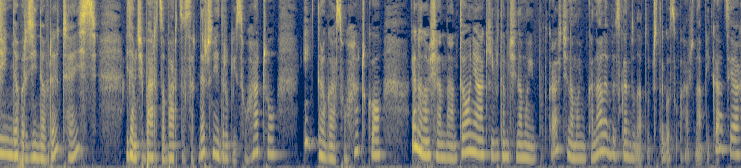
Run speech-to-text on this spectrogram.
Dzień dobry, dzień dobry, cześć. Witam Cię bardzo, bardzo serdecznie, drogi słuchaczu i droga słuchaczko. Ja nazywam się Anna Antoniak i witam Cię na moim podcaście, na moim kanale, bez względu na to, czy tego słuchasz na aplikacjach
